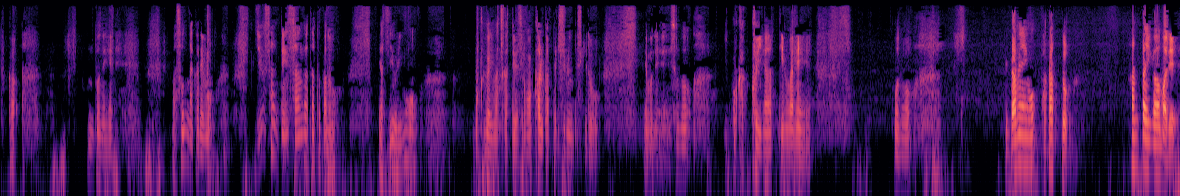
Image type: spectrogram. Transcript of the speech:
とか、ほんとね、まあその中でも、13.3型とかのやつよりも、僕が今使ってるやつの方が軽かったりするんですけど、でもね、その、一個かっこいいなっていうのがね、この、画面をパカッと反対側まで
